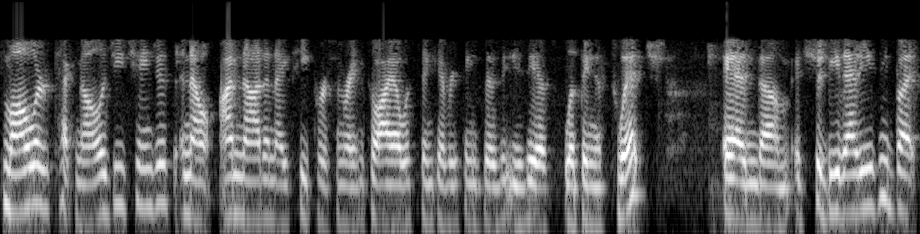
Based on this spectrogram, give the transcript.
smaller technology changes. And now I'm not an IT person, right? And so I always think everything's as easy as flipping a switch. And um, it should be that easy, but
